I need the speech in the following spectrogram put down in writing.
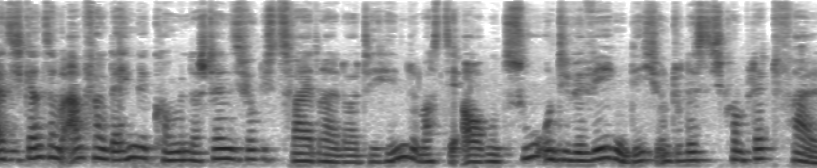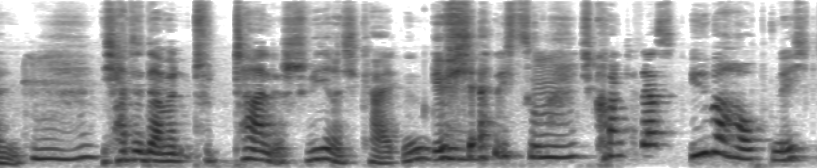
als ich ganz am Anfang dahin gekommen bin, da stellen sich wirklich zwei, drei Leute hin, du machst die Augen zu und die bewegen dich und du lässt dich komplett fallen. Mhm. Ich hatte damit totale Schwierigkeiten, gebe ich ehrlich zu. Mhm. Ich konnte das überhaupt nicht,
